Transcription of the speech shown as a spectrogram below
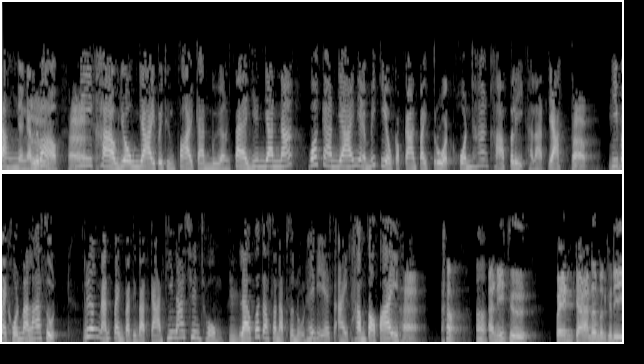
จังอย่างนั้นหรือเปล่าเออฮะมีข่าวโยงใยไปถึงฝ่ายการเมือง แต่ยืนยันนะ ว่าการย้ายเนี่ยไม่เกี่ยวกับการไปตรวจค้นห้างค้าปลีกขนาดยักษ์ครับที่ไปค้นมาล่าสุด เรื่องนั้นเป็นปฏิบัติการที่น่าชื่นชมอืมแล้วก็จะสนับสนุนให้ DSI ทำต่อไปฮะอ้าวเอออัอันนี้คือเป็นการดำเนินคดี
